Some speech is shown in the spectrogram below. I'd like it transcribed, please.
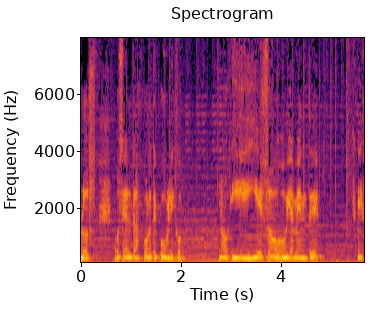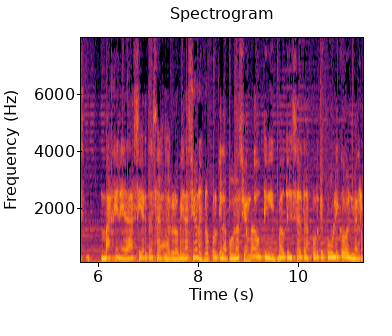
los, o sea, el transporte público, ¿no? Y, eso obviamente es, va a generar ciertas aglomeraciones, ¿no? Porque la población va a, va a utilizar el transporte público, el metro,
